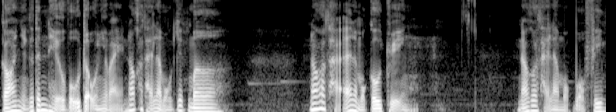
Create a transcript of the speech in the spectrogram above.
có những cái tín hiệu vũ trụ như vậy nó có thể là một giấc mơ nó có thể là một câu chuyện nó có thể là một bộ phim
